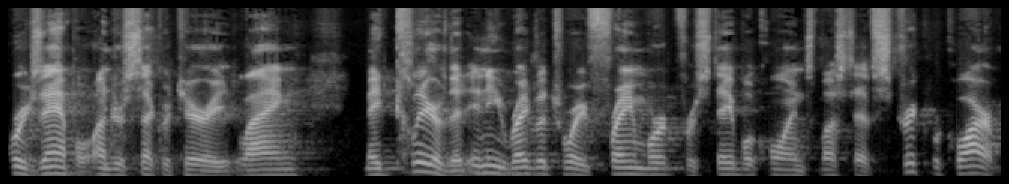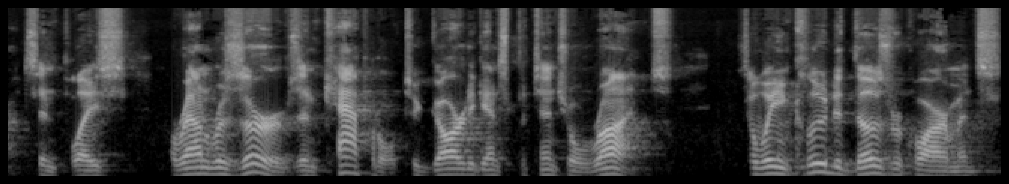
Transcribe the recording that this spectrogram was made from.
For example, Undersecretary Liang made clear that any regulatory framework for stablecoins must have strict requirements in place around reserves and capital to guard against potential runs. So we included those requirements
